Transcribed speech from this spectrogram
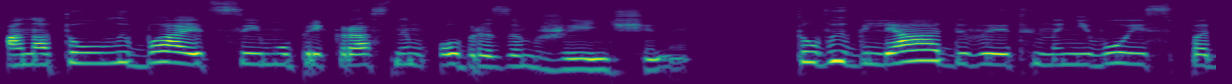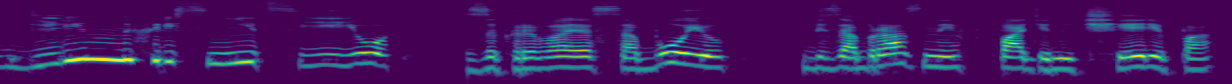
Она то улыбается ему прекрасным образом женщины, то выглядывает на него из-под длинных ресниц ее, закрывая собою безобразные впадины черепа,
